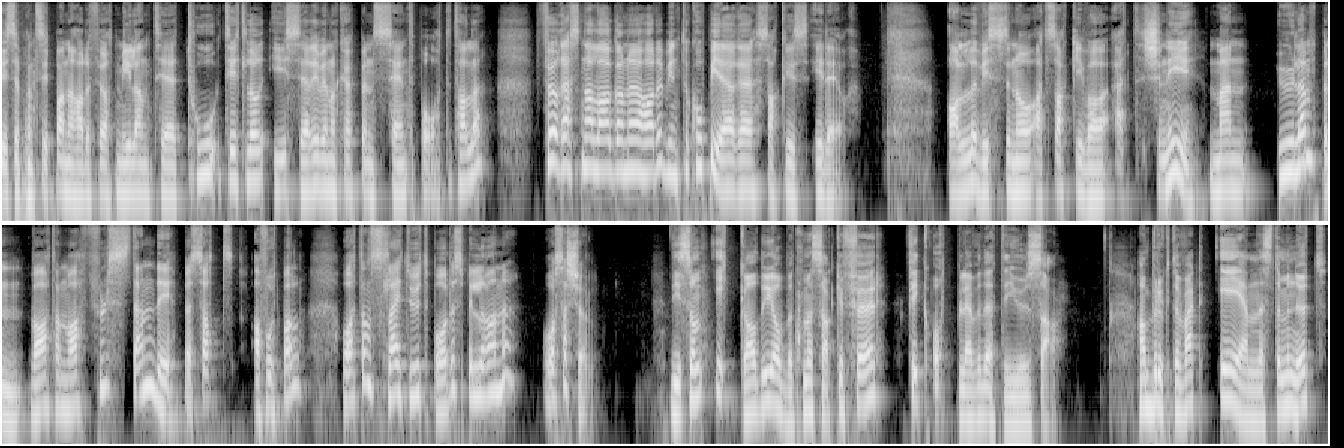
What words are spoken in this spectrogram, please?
Disse prinsippene hadde ført Milan til to titler i serievinnercupen sent på 80-tallet, før resten av lagene hadde begynt å kopiere Sakkis ideer. Alle visste nå at Sakki var et geni, men ulempen var at han var fullstendig besatt av fotball, og at han sleit ut både spillerne og seg sjøl. De som ikke hadde jobbet med saken før, fikk oppleve dette i USA. Han brukte hvert eneste minutt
